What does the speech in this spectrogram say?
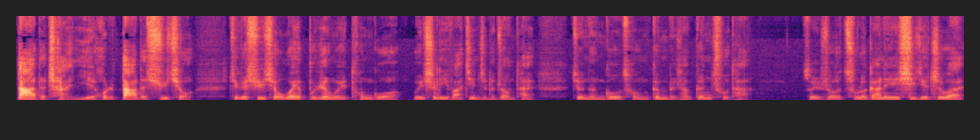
大的产业或者大的需求。这个需求我也不认为通过维持立法禁止的状态就能够从根本上根除它。所以说，除了刚才那些细节之外，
